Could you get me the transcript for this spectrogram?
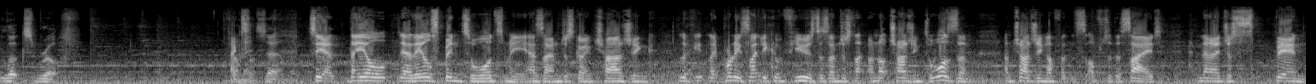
looks rough. From it, Excellent. certainly. So yeah, they all yeah they all spin towards me as I'm just going charging, looking like probably slightly confused as I'm just not, I'm not charging towards them. I'm charging off at the, off to the side, and then I just spin,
